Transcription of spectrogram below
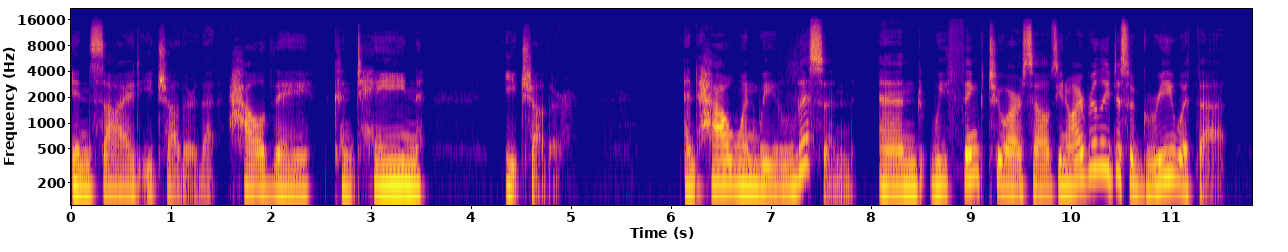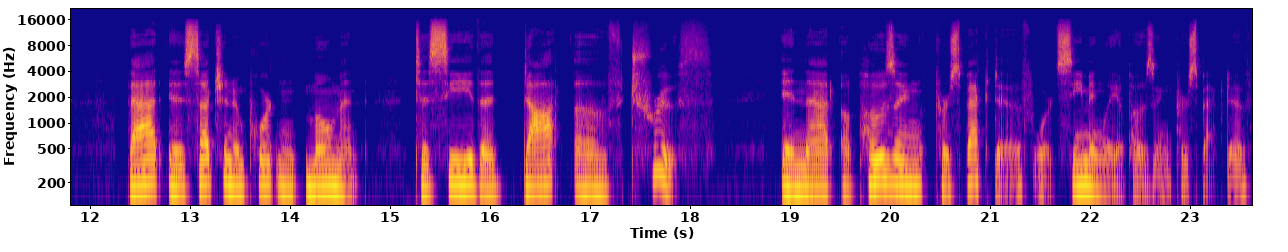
inside each other, that how they contain each other. And how when we listen and we think to ourselves, you know, I really disagree with that. That is such an important moment to see the dot of truth in that opposing perspective, or seemingly opposing perspective,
